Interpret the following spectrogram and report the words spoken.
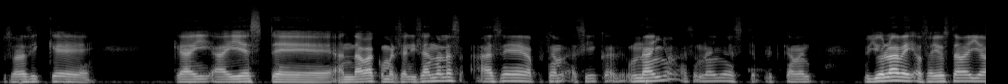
pues ahora sí que, que ahí, ahí este, andaba comercializándolas hace aproximadamente, así, un año, hace un año este, prácticamente. Pues, yo la veía, o sea, yo estaba yo,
